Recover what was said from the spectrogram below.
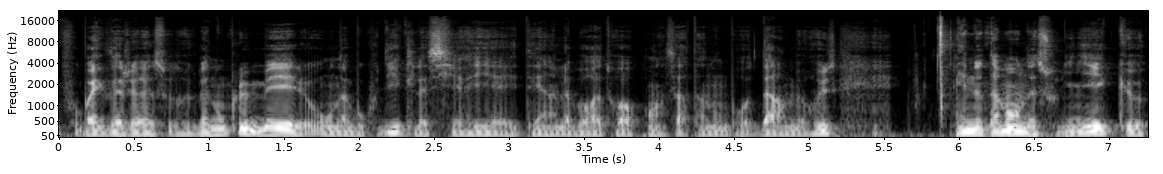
faut pas exagérer ce truc-là non plus, mais on a beaucoup dit que la Syrie a été un laboratoire pour un certain nombre d'armes russes, et notamment on a souligné que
